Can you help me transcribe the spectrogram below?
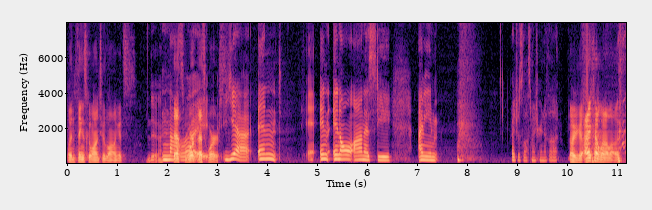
when things go on too long, it's yeah. not That's wor- right. that's worse. Yeah, and in in all honesty, I mean, I just lost my train of thought. oh, you're good. I kind of went along.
